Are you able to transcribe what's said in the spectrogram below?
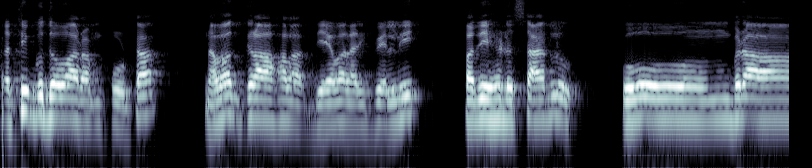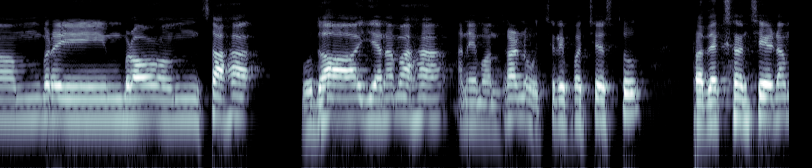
ప్రతి బుధవారం పూట నవగ్రహాల దేవాలయానికి వెళ్ళి పదిహేడు సార్లు ఓం బ్రాం బ్రైం బ్రాం సహ బుధాయ నమ అనే మంత్రాన్ని ఉచ్చరింపచేస్తూ ప్రదక్షిణ చేయడం.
